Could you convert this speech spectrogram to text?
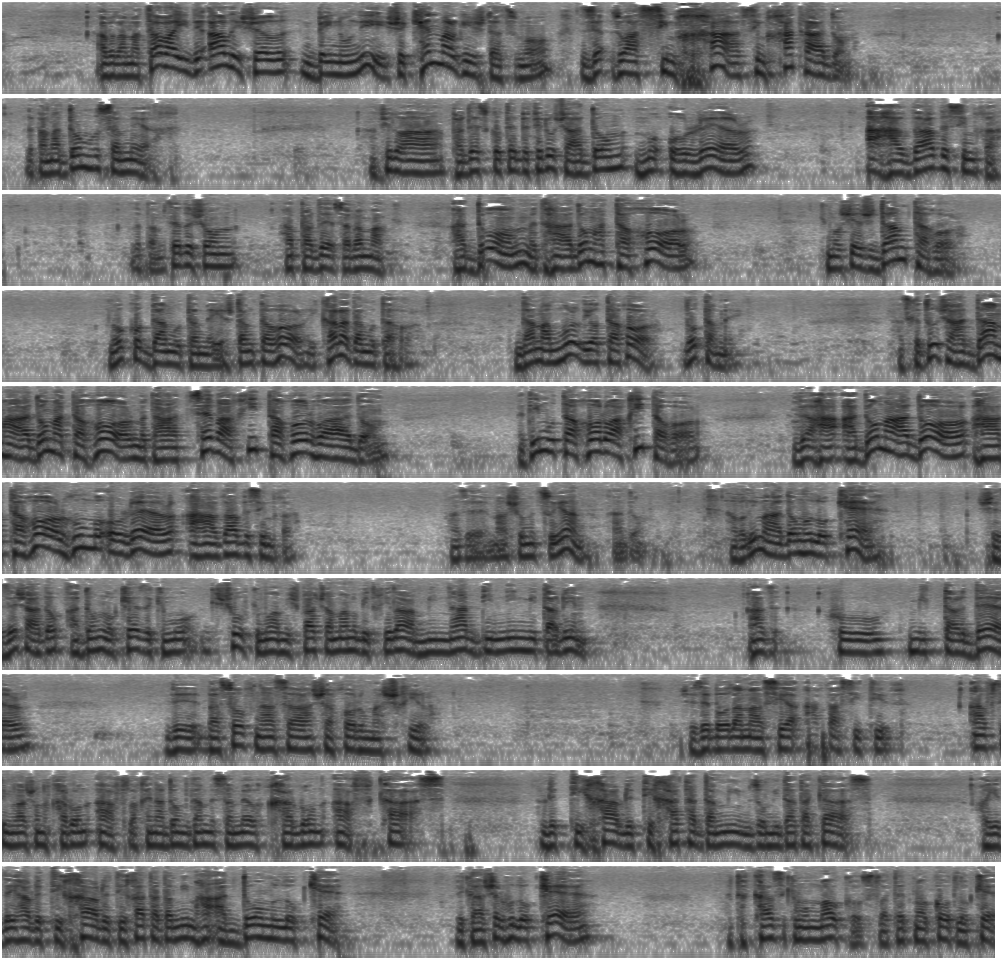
אבל המצב האידיאלי של בינוני שכן מרגיש את עצמו, זה, זו השמחה, שמחת האדום. לפעמים אדום הוא שמח. אפילו הפרדס כותב בפירוש שהאדום מעורר אהבה ושמחה. לפעמים זה לשון הפרדס, הרמק. אדום, את האדום הטהור, כמו שיש דם טהור. לא כל דם הוא טמא, יש דם טהור, עיקר הדם הוא טהור. דם אמור להיות טהור, לא טמא. אז כתוב שהדם האדום הטהור, זאת הצבע הכי טהור הוא האדום. זאת אם הוא טהור הוא הכי טהור, והאדום האדור, הטהור, הוא מעורר אהבה ושמחה. אז זה משהו מצוין, האדום. אבל אם האדום הוא לוקה, שזה שהאדום לוקה זה כמו, שוב, כמו המשפט שאמרנו בתחילה, מינה דינים מתארין. אז הוא מתדרדר ובסוף נעשה שחור ומשחיר. שזה בעולם העשייה אף עשיתיו. אף זה מלשון חרון אף, לכן אדום גם מסמל חרון אף, כעס. רתיחה, רתיחת הדמים, זו מידת הכעס. על ידי הרתיחה, רתיחת הדמים, האדום לוקה. וכאשר הוא לוקה, את הכעס זה כמו מלקוס, לתת מלקות לוקה.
